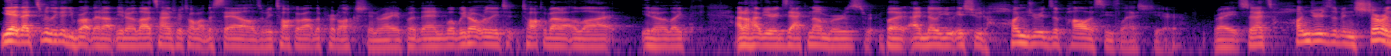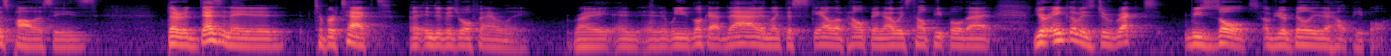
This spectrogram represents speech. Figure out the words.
Yeah, that's really good. You brought that up. You know, a lot of times we're talking about the sales and we talk about the production, right? But then what we don't really t- talk about a lot, you know, like I don't have your exact numbers, but I know you issued hundreds of policies last year, right? So that's hundreds of insurance policies that are designated to protect an individual family, right? And, and when you look at that and like the scale of helping, I always tell people that your income is direct result of your ability to help people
